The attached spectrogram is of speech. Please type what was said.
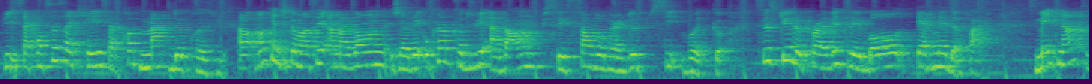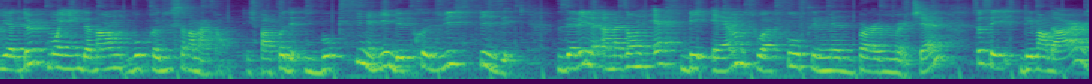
Puis ça consiste à créer sa propre marque de produit. Alors moi quand j'ai commencé Amazon, j'avais aucun produit à vendre, puis c'est sans aucun doute aussi votre cas. C'est ce que le private label permet de faire. Maintenant, il y a deux moyens de vendre vos produits sur Amazon. Et je parle pas de e-book ici, mais bien de produits physiques. Vous avez le Amazon FBM, soit Fulfillment Bar Merchant. Ça, c'est des vendeurs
